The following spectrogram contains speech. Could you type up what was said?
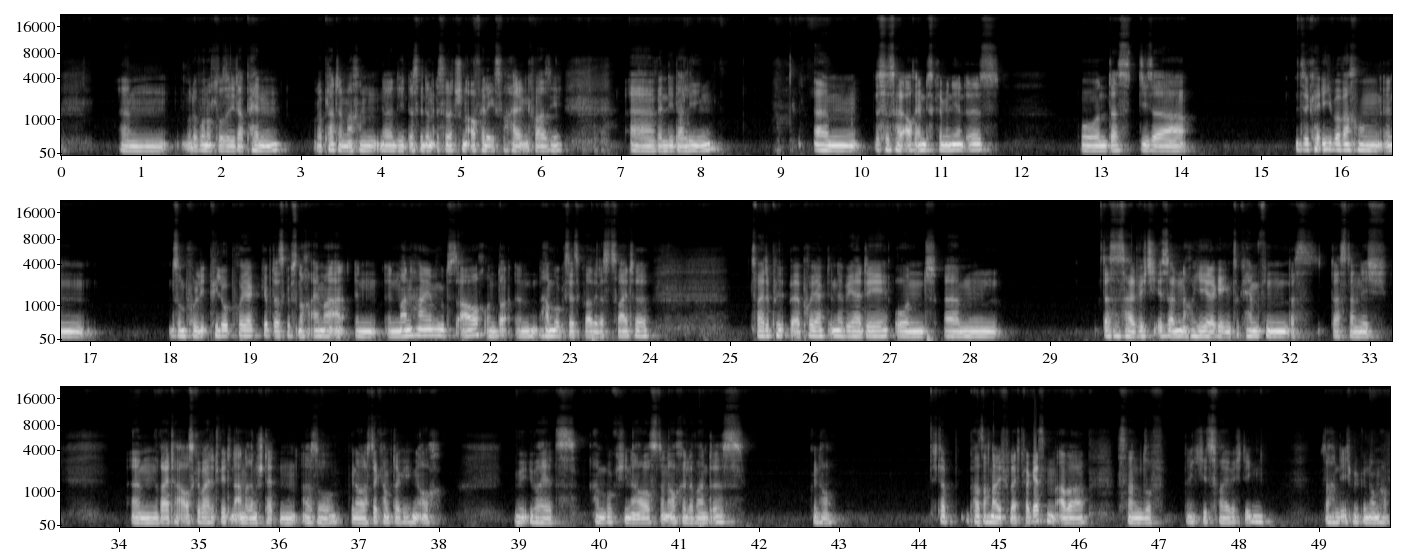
ähm, oder Wohnungslose, die da pennen oder Platte machen, ne, die, das wird dann ist das schon auffälliges Verhalten quasi, äh, wenn die da liegen ähm, dass es halt auch diskriminierend ist und dass dieser, diese KI-Überwachung in so einem Pilotprojekt gibt. Das gibt es noch einmal in, in Mannheim, gibt es auch und in Hamburg ist jetzt quasi das zweite, zweite äh, Projekt in der BRD und ähm, dass es halt wichtig ist, dann auch hier dagegen zu kämpfen, dass das dann nicht ähm, weiter ausgeweitet wird in anderen Städten. Also genau, dass der Kampf dagegen auch über jetzt Hamburg hinaus dann auch relevant ist. Genau. Ich glaube, ein paar Sachen habe ich vielleicht vergessen, aber das waren so, denke ich, die zwei wichtigen Sachen, die ich mitgenommen habe.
